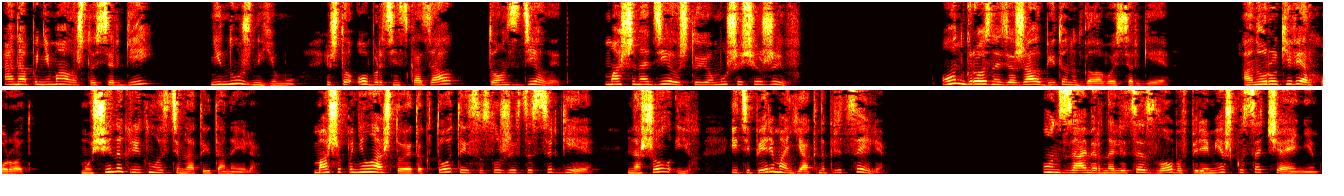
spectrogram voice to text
Она понимала, что Сергей не нужен ему, и что оборотень сказал, то он сделает. Маша надеялась, что ее муж еще жив. Он грозно держал биту над головой Сергея. «А ну, руки вверх, урод!» Мужчина крикнул из темноты тоннеля. Маша поняла, что это кто-то из сослуживцев Сергея. Нашел их, и теперь маньяк на прицеле. Он замер на лице злобы вперемешку с отчаянием,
